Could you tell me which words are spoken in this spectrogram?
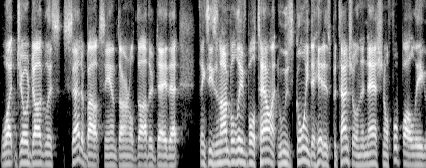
what Joe Douglas said about Sam Darnold the other day that thinks he's an unbelievable talent who's going to hit his potential in the National Football League.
